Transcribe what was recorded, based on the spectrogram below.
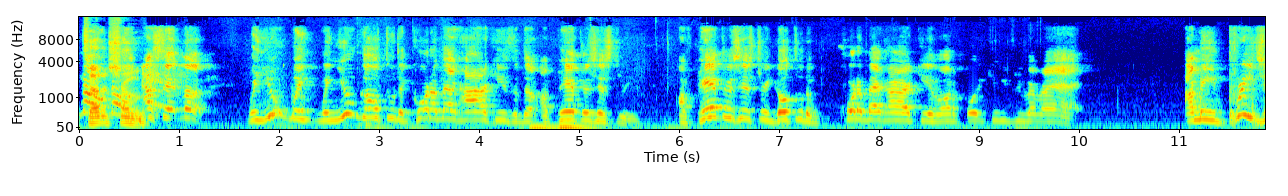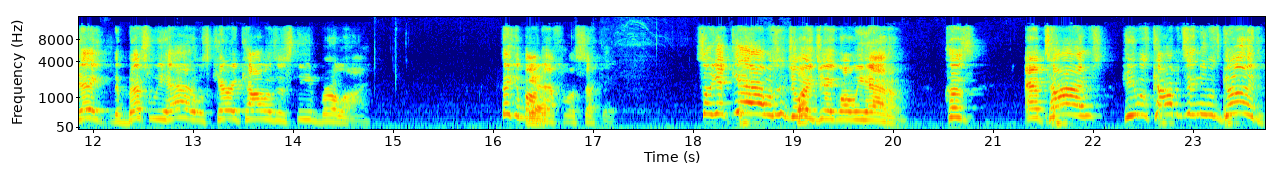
No, Tell the no. truth. I said, look, when you when when you go through the quarterback hierarchies of the of Panthers history, of Panthers history, go through the quarterback hierarchy of all the 40 QBs we've ever had. I mean, pre Jake, the best we had was Kerry Collins and Steve Beuerlein. Think about Yeah. that for a second. So yeah, yeah, I was enjoying But- Jake while we had him, because at times he was competent, he was good,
